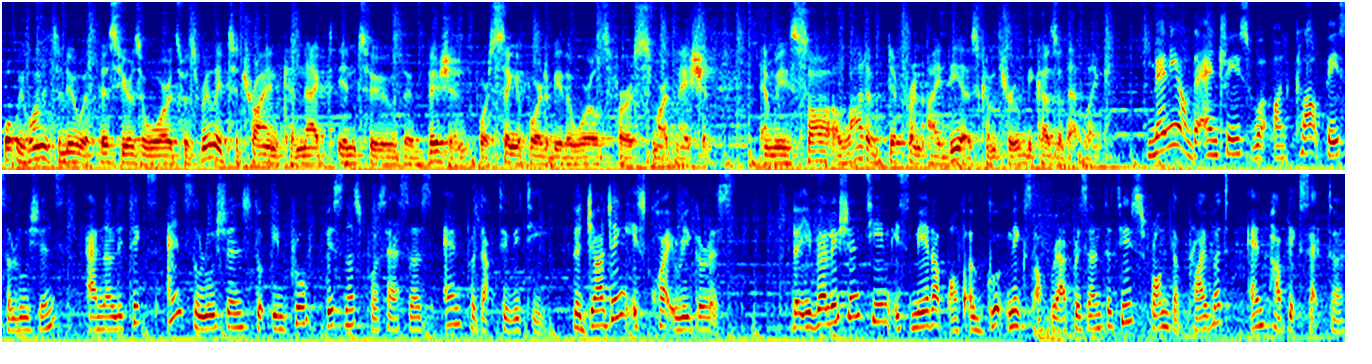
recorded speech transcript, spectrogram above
What we wanted to do with this year's awards was really to try and connect into the vision for Singapore to be the world's first smart nation. And we saw a lot of different ideas come through because of that link. Many of the entries were on cloud-based solutions, analytics, and solutions to improve business processes and productivity. The judging is quite rigorous. The evaluation team is made up of a good mix of representatives from the private and public sector,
